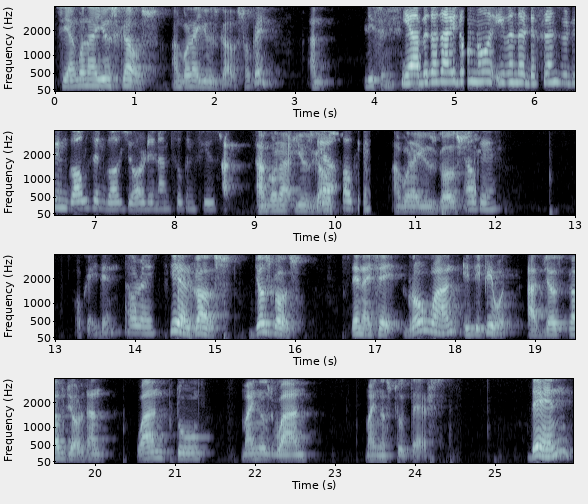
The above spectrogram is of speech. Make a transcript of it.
See, I'm gonna use Gauss. I'm gonna use Gauss, okay? I'm listening. Yeah, because I don't know even the difference between Gauss and Gauss Jordan. I'm so confused. I'm gonna use Gauss. Yeah. Okay. I'm gonna use Gauss. Okay. Okay, then. All right. Here Gauss, just Gauss. Then I say row one is the pivot as just Gauss Jordan. One, two, minus one, minus two thirds. Then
